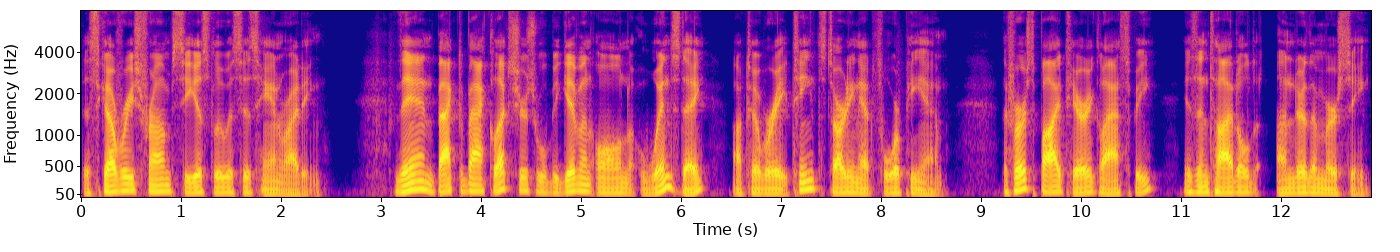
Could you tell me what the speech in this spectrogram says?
Discoveries from C.S. Lewis's Handwriting. Then, back to back lectures will be given on Wednesday, October 18th, starting at 4 p.m. The first by Terry Glaspey is entitled Under the Mercy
